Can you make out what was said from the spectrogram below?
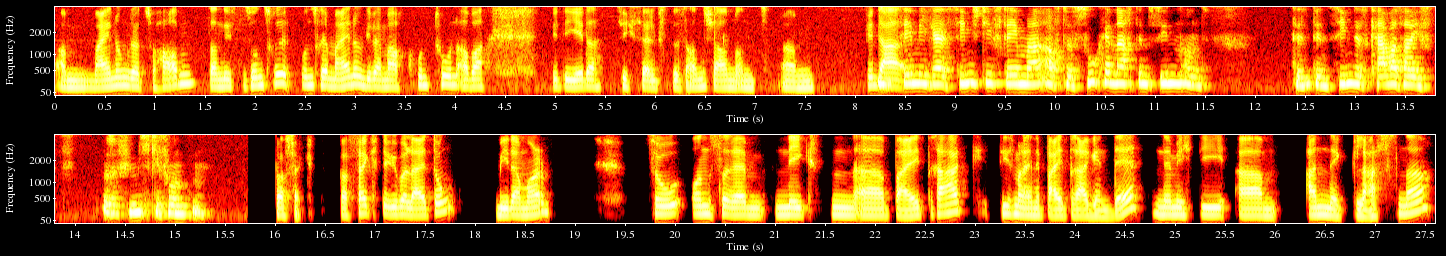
eine Meinung dazu haben, dann ist das unsere, unsere Meinung, die werden wir auch kundtun, aber bitte jeder sich selbst das anschauen und ähm, ich sehe mich als Sinnstifter immer auf der Suche nach dem Sinn und den, den Sinn des Covers habe ich also für mich gefunden. Perfekt. Perfekte Überleitung, wieder mal zu unserem nächsten äh, Beitrag. Diesmal eine Beitragende, nämlich die ähm, Anne Glassner.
